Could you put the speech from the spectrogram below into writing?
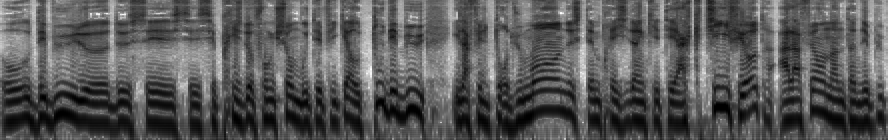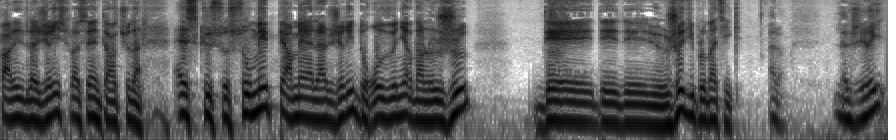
Au début de ses prises de fonction, Bouteflika, au tout début, il a fait le tour du monde. C'était un président qui était actif et autres. À la fin, on n'entendait plus parler de l'Algérie sur la scène internationale. Est-ce que ce sommet permet à l'Algérie de revenir dans le jeu? Des, jeux diplomatiques Alors, l'Algérie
